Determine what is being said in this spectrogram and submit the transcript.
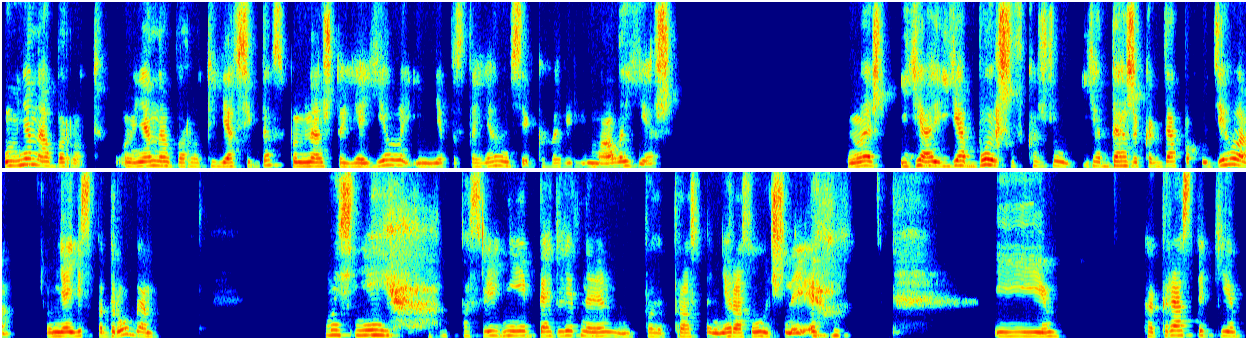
У меня наоборот. У меня наоборот. Я всегда вспоминаю, что я ела, и мне постоянно все говорили, мало ешь. Понимаешь, я, я больше скажу, я даже когда похудела, у меня есть подруга, мы с ней последние пять лет, наверное, просто неразлучные. И как раз-таки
